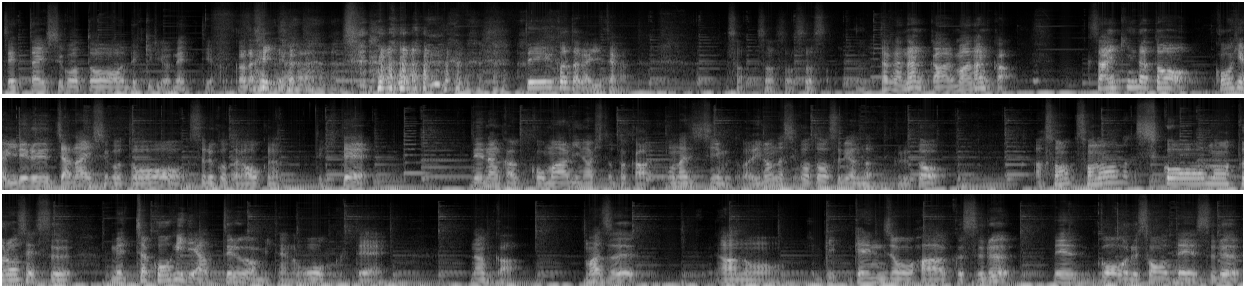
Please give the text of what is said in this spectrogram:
絶対仕事できるよねっていうことが言いたかったっていうことが言いたかった。そうそうそうそうそう。だからなんかまあなんか最近だとコーヒーを入れるじゃない仕事をすることが多くなってきてでなんかこう周りの人とか同じチームとかいろんな仕事をするようになってくるとあそその思考のプロセスめっちゃコーヒーでやってるわみたいなの多くてなんかまずあの現状を把握するでゴール想定する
